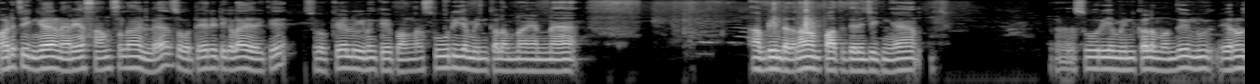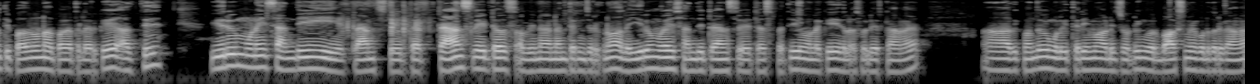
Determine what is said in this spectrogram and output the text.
படிச்சிங்க. நிறைய சம்ஸ்லாம் இல்லை. ஸோ தியரிட்டிக்கலாக இருக்குது ஸோ கேள்விகளும் கேட்பாங்க. சூரிய மின்கலம்னா என்ன? அப்படின்றதெல்லாம் பார்த்து தெரிஞ்சுக்கங்க. சூரிய மின்கலம் வந்து நூ இரநூத்தி பதினொன்றாவது பக்கத்தில் இருக்குது அது இருமுனை சந்தி டிரான்ஸ்லேட்டர் டிரான்ஸ்லேட்டர்ஸ் அப்படின்னா என்னென்னு தெரிஞ்சிருக்கணும். அதில் இருமுனை சந்தி டிரான்ஸ்லேட்டர்ஸ் பற்றி உங்களுக்கு இதில் சொல்லியிருக்காங்க. அதுக்கு வந்து உங்களுக்கு தெரியுமா அப்படின்னு சொல்லிட்டு இங்கே ஒரு பாக்ஸுமே கொடுத்துருக்காங்க.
